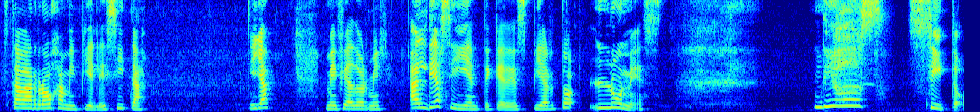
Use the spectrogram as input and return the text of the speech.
Estaba roja mi pielecita. Y ya, me fui a dormir. Al día siguiente que despierto, lunes. Dioscito.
